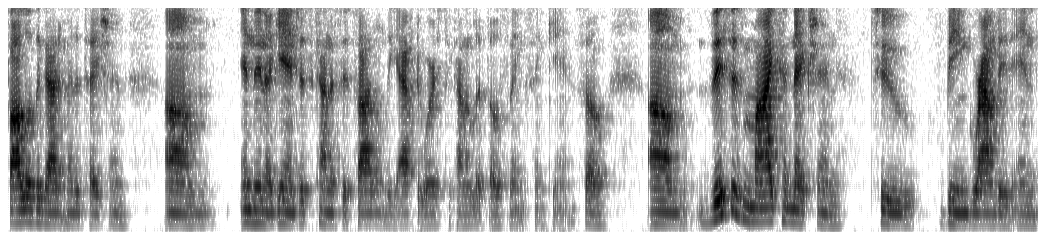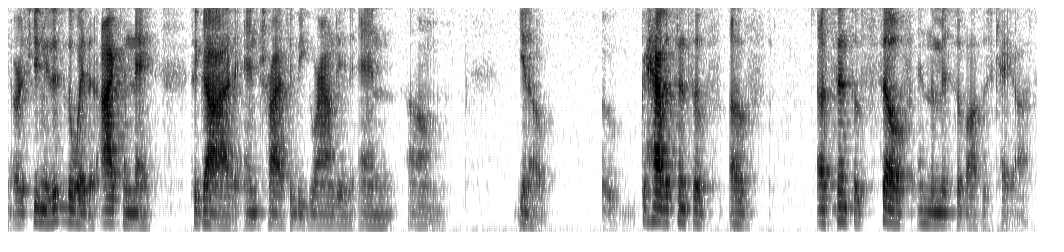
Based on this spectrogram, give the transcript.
follow the guided meditation, um, and then again just kind of sit silently afterwards to kind of let those things sink in. So um, this is my connection to being grounded and or excuse me this is the way that i connect to god and try to be grounded and um, you know have a sense of of a sense of self in the midst of all this chaos.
